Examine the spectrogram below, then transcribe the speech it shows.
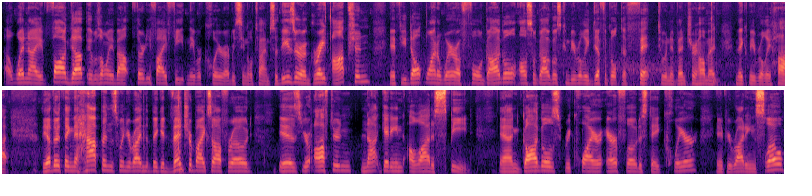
uh, when I fogged up, it was only about 35 feet and they were clear every single time. So these are a great option if you don't want to wear a full goggle. Also, goggles can be really difficult to fit to an adventure helmet and they can be really hot. The other thing that happens when you're riding the big adventure bikes off-road is you're often not getting a lot of speed. And goggles require airflow to stay clear. And if you're riding slow,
